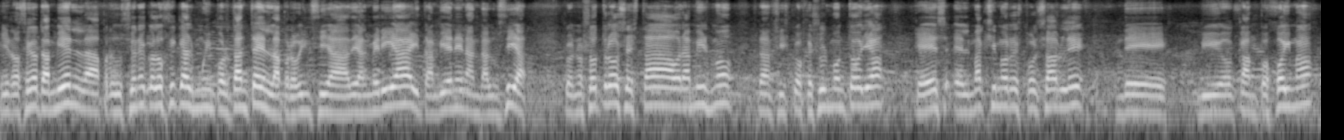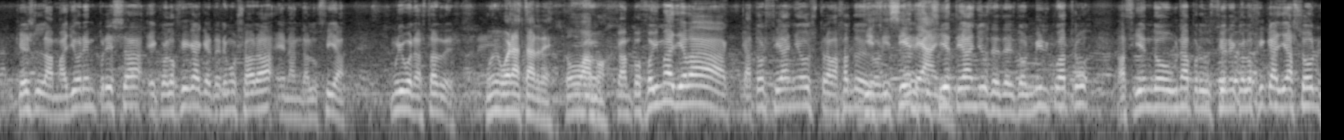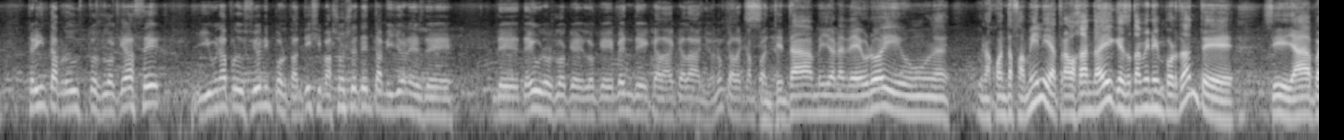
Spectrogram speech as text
Y Rocío, también la producción ecológica es muy importante en la provincia de Almería y también en Andalucía. Con nosotros está ahora mismo Francisco Jesús Montoya, que es el máximo responsable de Biocampo Joima, que es la mayor empresa ecológica que tenemos ahora en Andalucía. Muy buenas tardes. Muy buenas tardes, ¿cómo vamos? Campo Joima lleva 14 años trabajando desde 17, 17 años. desde el 2004 haciendo una producción ecológica, ya son 30 productos lo que hace y una producción importantísima, son 70 millones de, euros lo que, lo que vende cada, cada año, ¿no? cada campaña. 70 millones de euros y unas cuantas familias trabajando ahí, que eso también es importante. Sí, ya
